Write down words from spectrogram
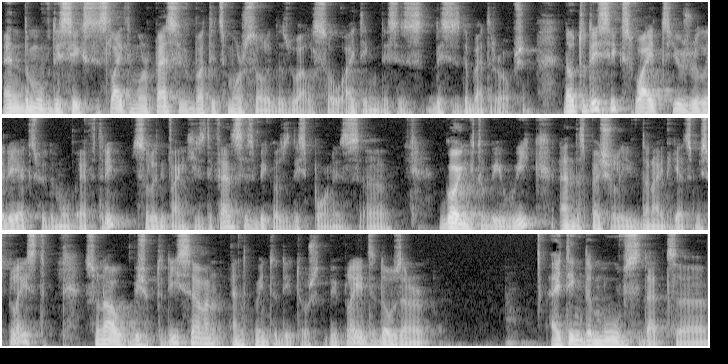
And the move d6 is slightly more passive, but it's more solid as well. So I think this is this is the better option. Now to d6, white usually reacts with the move f3, solidifying his defenses because this pawn is uh, going to be weak, and especially if the knight gets misplaced. So now bishop to d7 and queen to d2 should be played. Those are I think the moves that uh,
